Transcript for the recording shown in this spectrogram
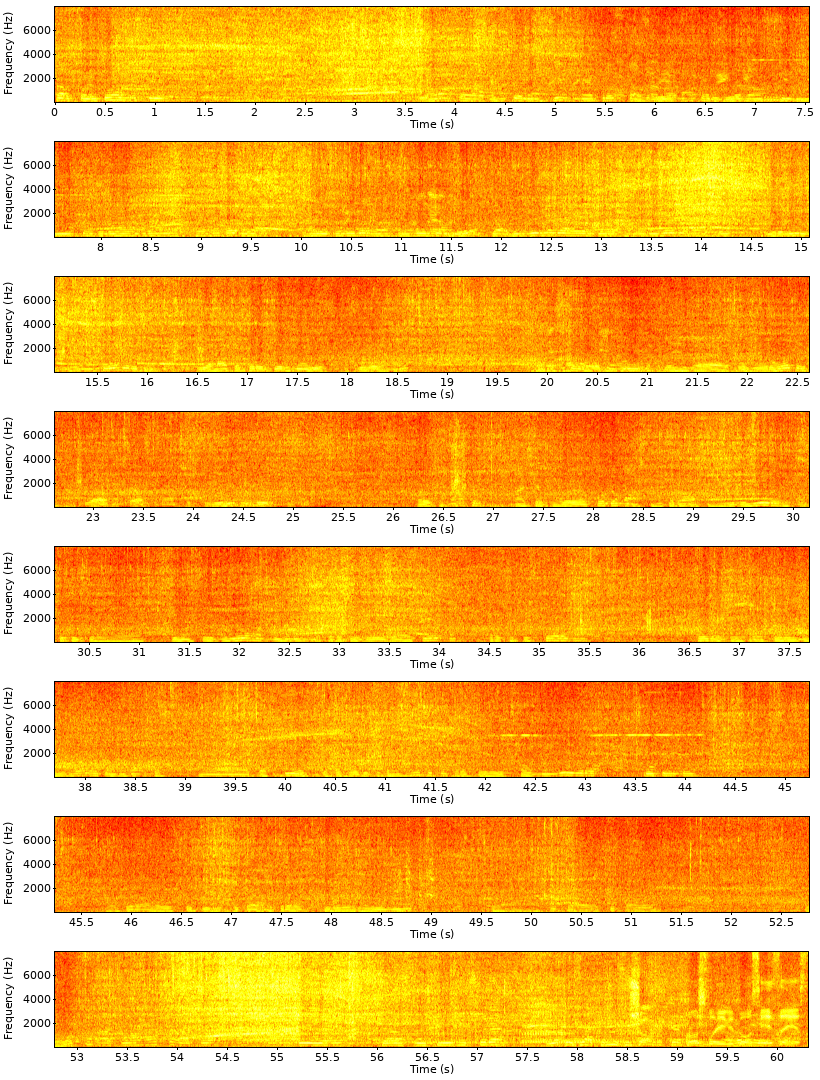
старт по готовності. Ямаха Антоном Кім не проставлює мотор, вже нам підвівся зроблені. Це не буде. Ми забиваємо. Так, він виглядає зараз на виглядає, робив зелений колір. Ямаха перевдягнули зелений. Обов'язково одним рухом заїжджає в розвороти. Явно час наші хвилини. Наші, наче в по-домашньому, по-домашньому від Юри, тут е, Іван знайомо, він хорошо заїжджає коротше, цю сторону. Коротше, хорошо заїжджає, там у нас е, біло, де походити там їхати, коротше, повний виворот крутити. Вибирає ось таку, шукає траєкторію. Да, цікаво, цікаво. От так, воно так, Що, прошлый видос есть заїзд?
